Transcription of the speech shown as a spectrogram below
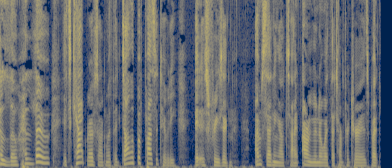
Hello, hello. It's Cat Revzon with a dollop of positivity. It is freezing. I'm standing outside. I don't even know what the temperature is, but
